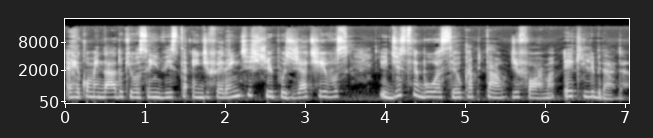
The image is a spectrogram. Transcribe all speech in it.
é recomendado que você invista em diferentes tipos de ativos e distribua seu capital de forma equilibrada.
